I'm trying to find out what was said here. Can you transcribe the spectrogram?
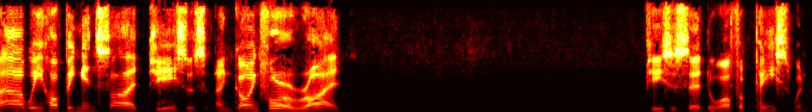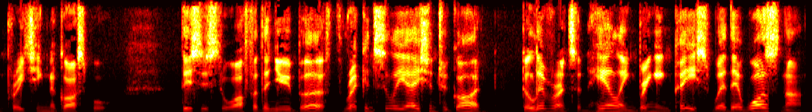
Are we hopping inside Jesus and going for a ride? Jesus said to offer peace when preaching the gospel. This is to offer the new birth, reconciliation to God, deliverance and healing, bringing peace where there was none.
